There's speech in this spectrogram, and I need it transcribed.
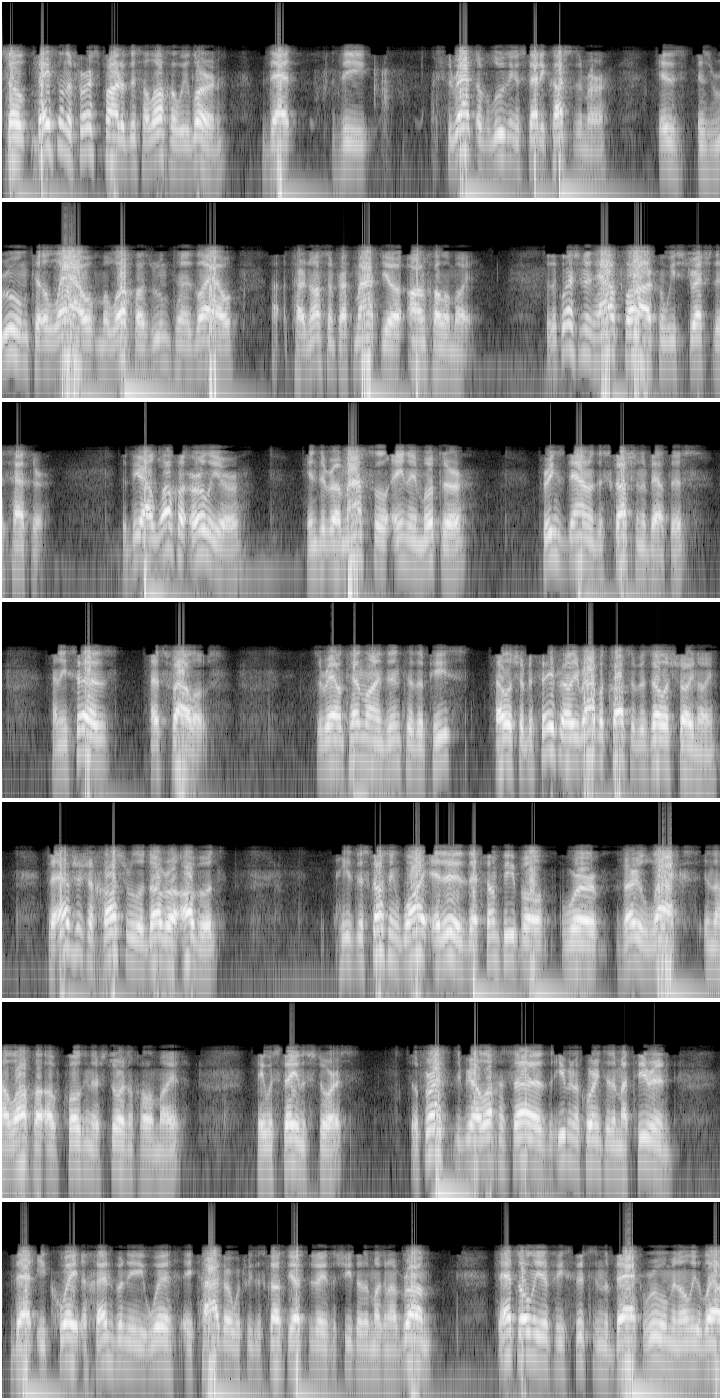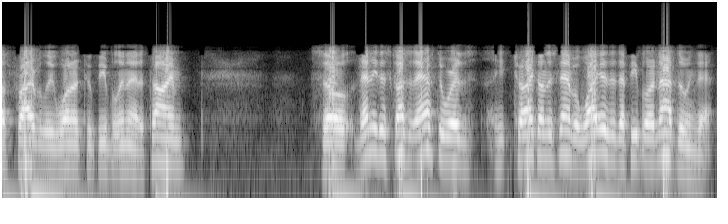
So, based on the first part of this halacha, we learn that the threat of losing a steady customer is is room to allow malachas, room to allow uh, parnas and pragmatia on cholamayit. So the question is, how far can we stretch this heter? The Biur Halacha earlier in the Ramasel Eine Mutter brings down a discussion about this, and he says as follows. It's around ten lines into the piece. Elisha b'sefer eli rabba kasav ezela shoynoi. The efsher shechasru l'davra avud. He's discussing why it is that some people were very lax in the halacha of closing their stores in Cholamayit. They would stay in the stores. So first, the Biur Halacha says, even according to the Matirin, that equate a chenvani with a tagar, which we discussed yesterday, the sheet of the Magen Avram, that's only if he sits in the back room and only allows privately one or two people in at a time. So then he discusses afterwards, he tried to understand, but why is it that people are not doing that?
